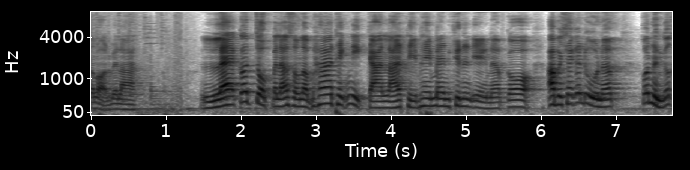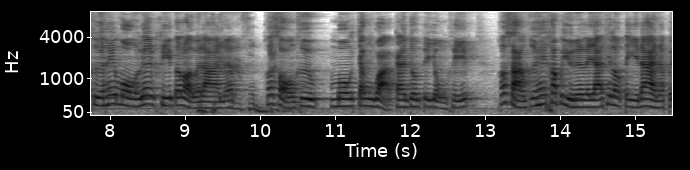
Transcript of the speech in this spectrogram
ตลอดเวลา และก็จบไปแล้วสำหรับ 5 เทคนิคการไลฟ์คลิปให้แม่นขึ้นนั่นเองนะครับก็เอาไปใช้กันดูนะครับข้อหนึ่งก็คือให้มองเลื่อนคลิปตลอดเวลานะครับข้อ 2 คือมองจังหวะการโจมตีของคลิป ข้อ 3 คือให้เข้าไปอยู่ในระยะที่เราตีได้นะ ไป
